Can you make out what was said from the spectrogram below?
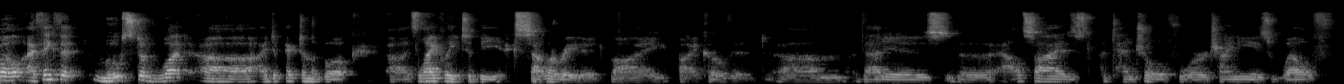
Well, I think that most of what uh, I depict in the book uh, is likely to be accelerated by, by COVID. Um, that is the outsized potential for Chinese wealth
